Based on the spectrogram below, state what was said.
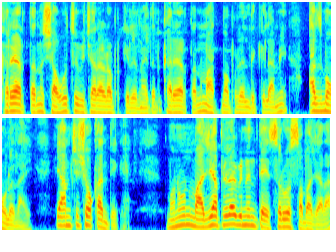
खऱ्या अर्थानं शाहूचे विचार अडॉप्ट केले नाहीत आणि खऱ्या अर्थानं महात्मा फुलेला देखील आम्ही आजमावलं नाही. हे आमचे शोकांतिक आहे. म्हणून माझी आपल्याला विनंती आहे सर्व समाजाला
